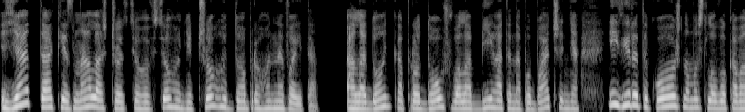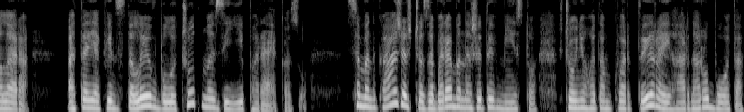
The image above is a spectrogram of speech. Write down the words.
Я так і знала, що з цього всього нічого доброго не вийде. Але донька продовжувала бігати на побачення і вірити кожному слову кавалера, а те, як він стелив, було чутно з її переказу. Семен каже, що забере мене жити в місто, що у нього там квартира і гарна робота,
